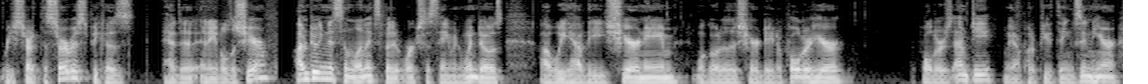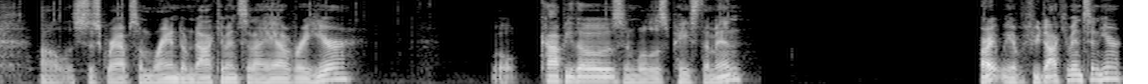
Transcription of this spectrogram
restart the service because I had to enable the share. I'm doing this in Linux, but it works the same in Windows. Uh, we have the share name. We'll go to the shared data folder here. The folder is empty. We gotta put a few things in here. Uh, let's just grab some random documents that I have right here. We'll copy those and we'll just paste them in. All right, we have a few documents in here.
